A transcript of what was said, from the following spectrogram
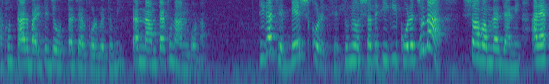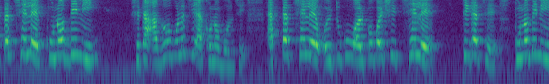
এখন তার বাড়িতে যে অত্যাচার করবে তুমি, তার নামটা এখন আনব না। ঠিক আছে? বেশ করেছে। তুমি ওর সাথে কি কি করেছ না, সব আমরা জানি। আর একটা ছেলে কোনো দিনই সেটা আগেও বলেছি, এখনও বলছি, একটা ছেলে, ওইটুকু অল্প বয়সী ছেলে, ঠিক আছে কোনো দিনই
